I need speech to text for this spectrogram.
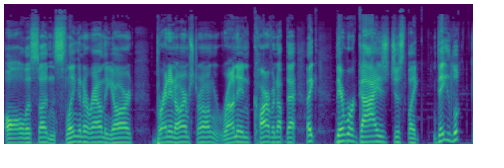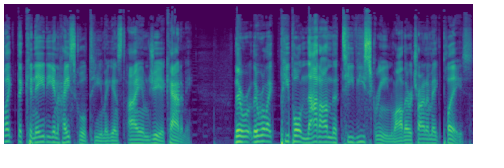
all of a sudden, slinging around the yard. Brennan Armstrong running, carving up that. Like, there were guys just like, they looked like the Canadian high school team against IMG Academy. There were, there were like people not on the TV screen while they were trying to make plays.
